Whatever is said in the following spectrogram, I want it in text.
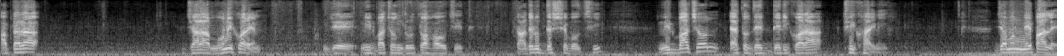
আপনারা যারা মনে করেন যে নির্বাচন দ্রুত হওয়া উচিত, তাদের উদ্দেশ্যে বলছি, নির্বাচন এত দেরি করা ঠিক হয়নি। যেমন নেপালে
